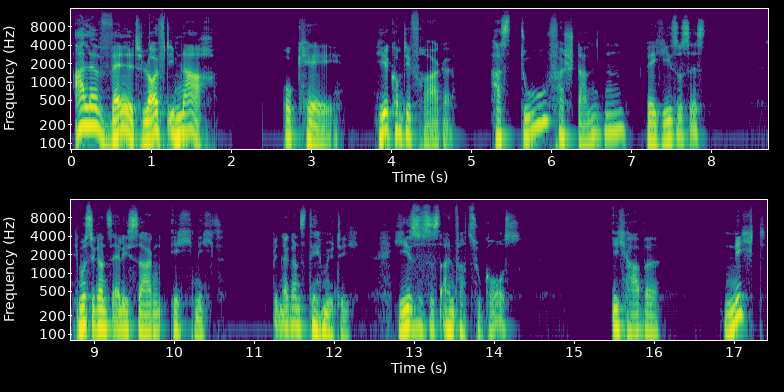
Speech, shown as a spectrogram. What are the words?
Alle Welt läuft ihm nach. Okay, hier kommt die Frage. Hast du verstanden, wer Jesus ist? Ich muss dir ganz ehrlich sagen, ich nicht. Bin da ganz demütig. Jesus ist einfach zu groß. Ich habe nicht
